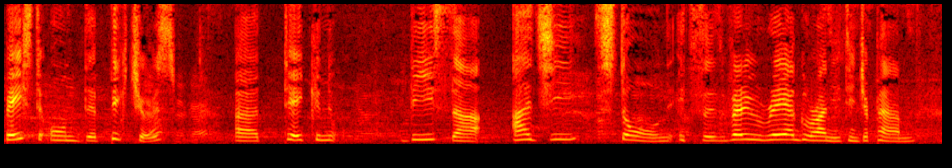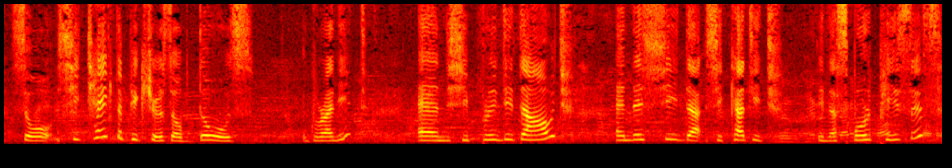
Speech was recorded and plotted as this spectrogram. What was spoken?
based on the pictures uh, taken these uh, aji stone. It's a very rare granite in Japan. So she take the pictures of those granite and she print it out and then she she cut it in a small pieces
